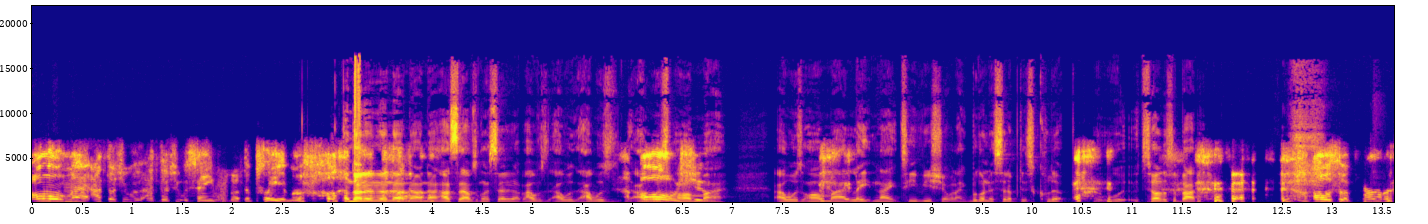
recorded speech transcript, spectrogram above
oh man, I thought you was I thought you were saying about to play it. No, no, no, no, no, no. I said I was gonna set it up. I was, I was, I was, I was Oh, on shoot. my, I was on my late night TV show. Like we're gonna set up this clip. Tell us about it. oh, so count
